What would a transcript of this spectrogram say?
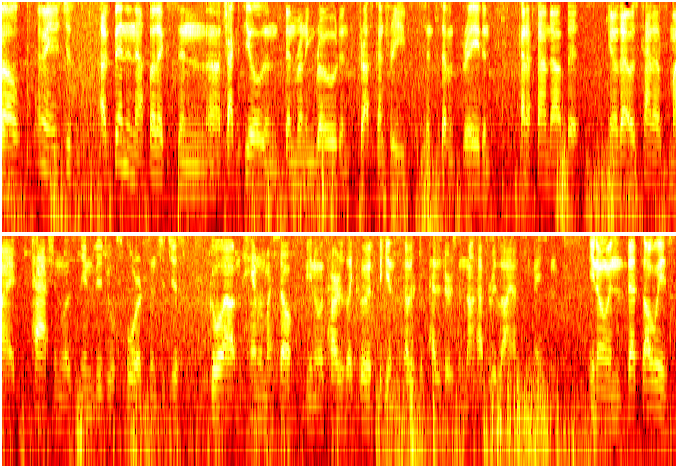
Well, I mean, it's just I've been in athletics and uh, track and field and been running road and cross country since seventh grade and kind of found out that you know that was kind of my passion was individual sports and to just go out and hammer myself you know as hard as I could against other competitors and not have to rely on teammates and you know and that's always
